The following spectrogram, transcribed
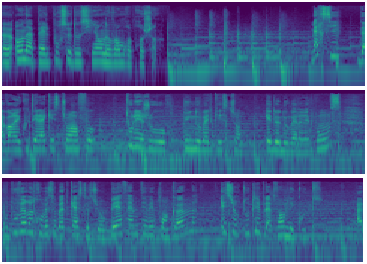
euh, en appel pour ce dossier en novembre prochain. Merci d'avoir écouté la question info. Tous les jours, une nouvelle question et de nouvelles réponses. Vous pouvez retrouver ce podcast sur bfmtv.com et sur toutes les plateformes d'écoute. À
